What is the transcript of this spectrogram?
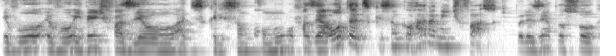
eu vou, eu vou, em vez de fazer o, a descrição comum, vou fazer a outra descrição que eu raramente faço. Que, por exemplo, eu sou,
